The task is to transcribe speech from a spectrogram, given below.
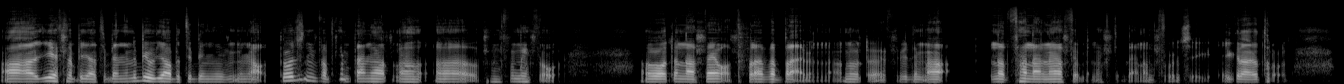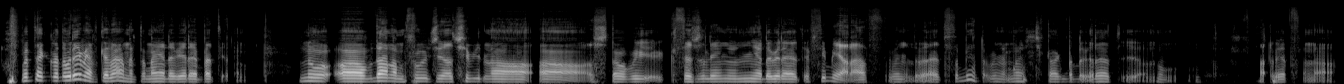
А, если бы я тебя не любил, я бы тебе не изменял. Тоже не совсем понятно а, смысл. Вот, она ставилась фраза правильно. Ну, то есть, видимо, национальные особенности в данном случае играют роль. Спустя какое-то время сказал, это мое доверие потеряно. Ну, э, в данном случае очевидно, э, что вы, к сожалению, не доверяете себе. Раз вы не доверяете себе, то вы не можете как бы доверять, ну, соответственно,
